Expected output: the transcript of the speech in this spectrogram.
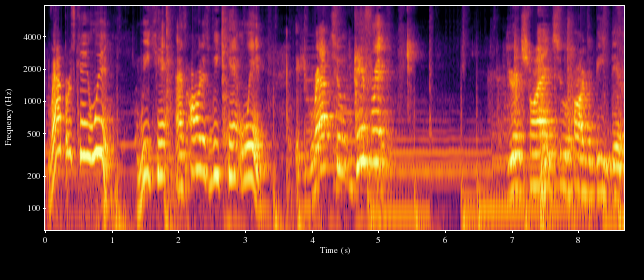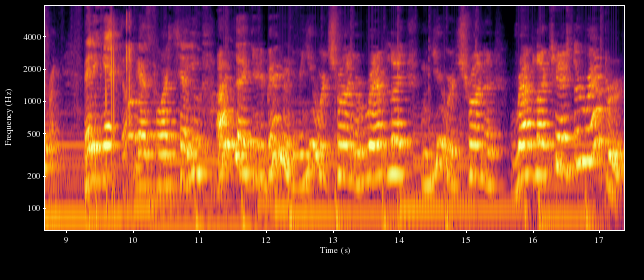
Rappers can't win. We can't as artists we can't win. If you rap too different, you're trying too hard to be different. Better yet, as far as tell you, I liked it better when you were trying to rap like when you were trying to rap like Cash the Rapper.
